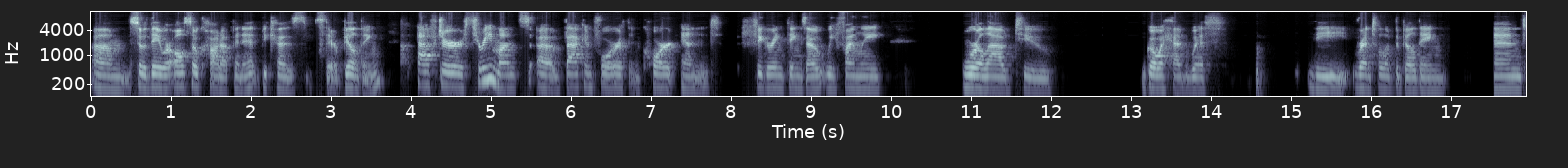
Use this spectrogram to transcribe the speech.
Um, so they were also caught up in it because it's their building. After three months of back and forth in court and figuring things out, we finally were allowed to go ahead with the rental of the building. And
